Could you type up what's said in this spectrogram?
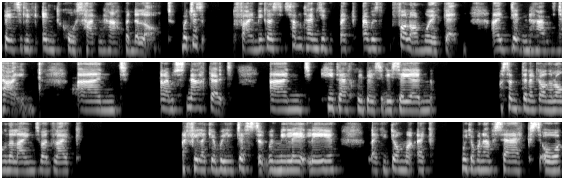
basically intercourse hadn't happened a lot, which is fine because sometimes you like I was full on working. I didn't have the time and and I was knackered. And he texted me basically saying something like on along the lines of like, I feel like you're really distant with me lately. Like you don't want like we don't want to have sex or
